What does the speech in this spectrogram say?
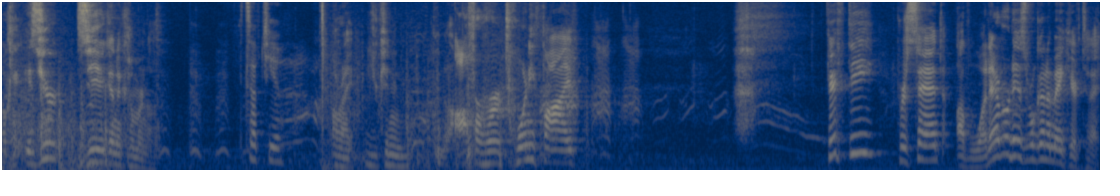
Okay, is your Zia gonna come or not? It's up to you. All right, you can offer her 25, 50% of whatever it is we're gonna make here today.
